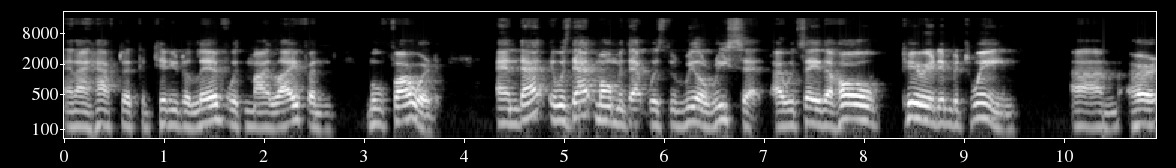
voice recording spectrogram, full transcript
and I have to continue to live with my life and move forward and that it was that moment that was the real reset. I would say the whole period in between um, her,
